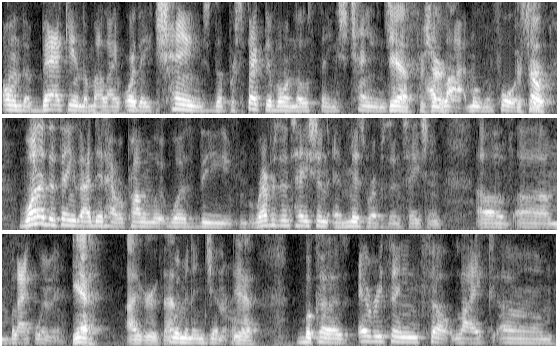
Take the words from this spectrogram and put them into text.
On the back end of my life, or they changed the perspective on those things changed. Yeah, for sure. a lot moving forward. For so sure. one of the things I did have a problem with was the representation and misrepresentation of um, black women, Yeah, I agree with that. women in general. Yeah. because everything felt like um,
